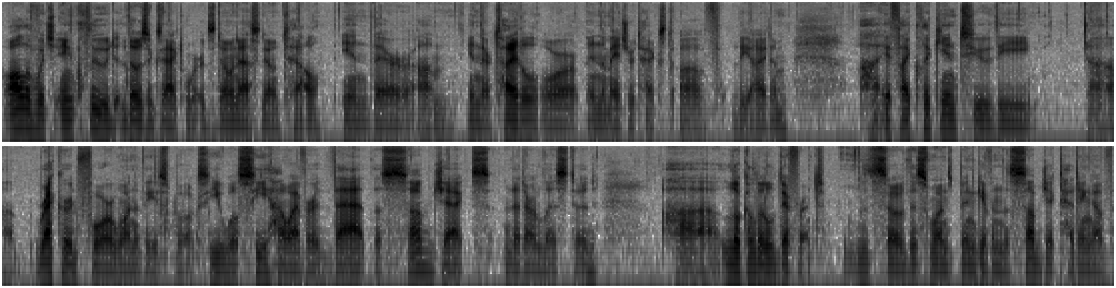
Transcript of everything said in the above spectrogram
all of which include those exact words, don't ask, don't tell, in their, um, in their title or in the major text of the item. Uh, if I click into the record for one of these books, you will see, however, that the subjects that are listed uh, look a little different. So this one's been given the subject heading of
